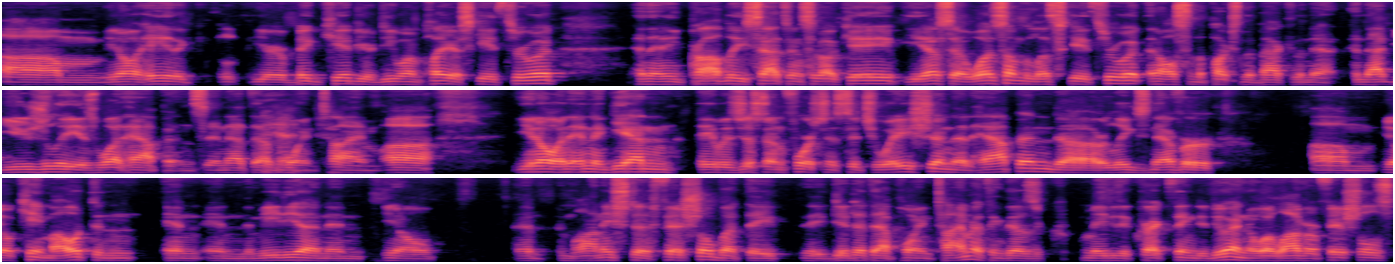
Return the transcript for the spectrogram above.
Um, you know, hey, you're a big kid, you're a D1 player, skate through it. And then he probably sat there and said, okay, yes, that was something. Let's skate through it. And all of a sudden the puck's in the back of the net. And that usually is what happens. And at that point in time, uh, you know, and, and again, it was just an unfortunate situation that happened. Uh, our leagues never, um, you know, came out and in, in the media and then, you know, admonished the official, but they they did at that point in time. I think that was maybe the correct thing to do. I know a lot of officials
